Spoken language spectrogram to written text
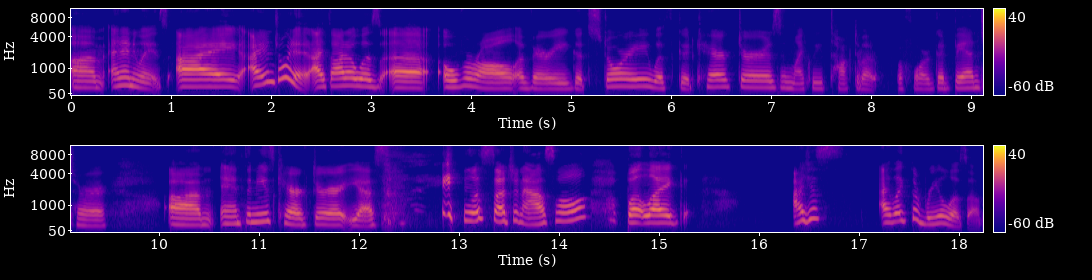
Um, and anyways, I I enjoyed it. I thought it was uh, overall a very good story with good characters and like we talked about before, good banter. Um, Anthony's character, yes, he was such an asshole, but like I just I like the realism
